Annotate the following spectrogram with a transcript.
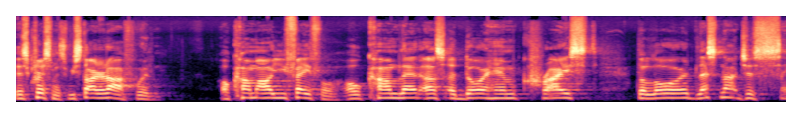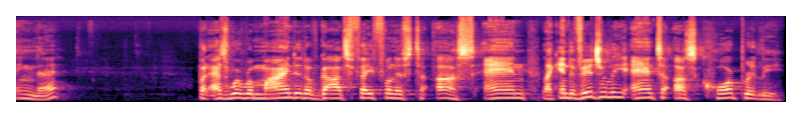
this Christmas, we started off with, Oh, come, all you faithful. Oh, come, let us adore Him, Christ the Lord. Let's not just sing that, But as we're reminded of God's faithfulness to us and like individually and to us corporately,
